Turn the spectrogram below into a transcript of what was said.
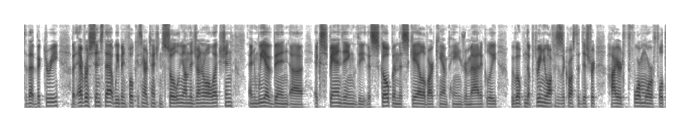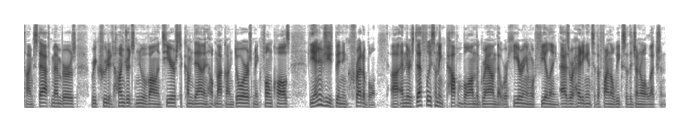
to that victory. But ever since that, we've been focusing our attention solely on the general election, and we have been uh, expanding the the scope and the scale of our campaign dramatically. We've opened up three new offices across the district, hired four more full-time staff members, recruited hundreds of new volunteers to come down and help knock on doors, make phone calls the energy has been incredible. Uh, and there's definitely something palpable on the ground that we're hearing and we're feeling as we're heading into the final weeks of the general election.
